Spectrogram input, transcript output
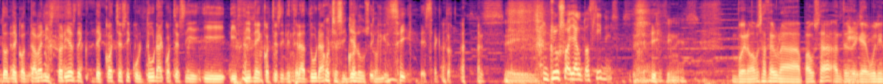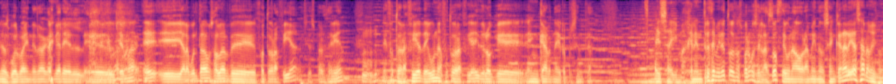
donde contaban historias de, de coches y cultura, coches y, y- y cine, coches y literatura. Coches y Co- Yellowstone. Sí, exacto. Incluso hay autocines. Cines. Bueno, vamos a hacer una pausa antes de que Willy nos vuelva a intentar cambiar el, el tema. ¿eh? Y a la vuelta vamos a hablar de fotografía, si os parece bien. De fotografía, de una fotografía y de lo que encarna y representa esa imagen. En 13 minutos nos ponemos en las 12, una hora menos en Canarias. Ahora mismo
